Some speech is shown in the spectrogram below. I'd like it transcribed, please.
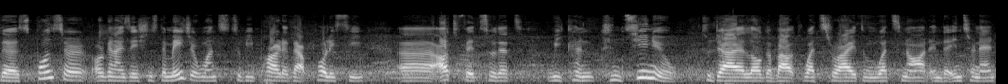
the sponsor organizations, the major ones, to be part of that policy uh, outfit so that we can continue to dialogue about what's right and what's not in the internet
